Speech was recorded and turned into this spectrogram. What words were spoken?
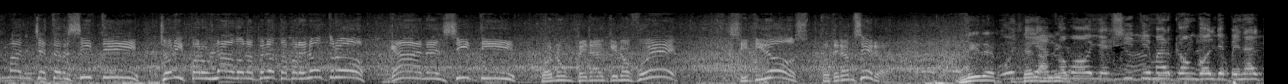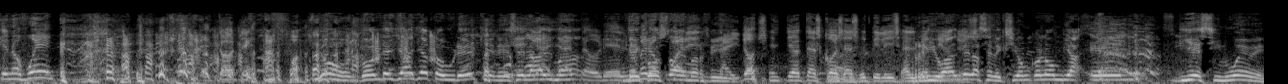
Manchester City, Lloris para un lado, la pelota para el otro, gana el City con un penal que no fue. City 2, Tottenham 0. Líder Un de la día liga. como hoy el City marca un gol de penal que no fue. No, gol de Yaya Touré, quien es el alma El de Costa de Marfil. 42, entre otras cosas, utiliza el Rival de la selección Colombia el 19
